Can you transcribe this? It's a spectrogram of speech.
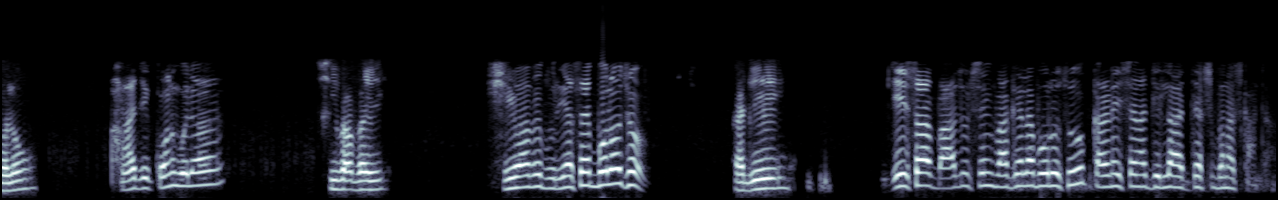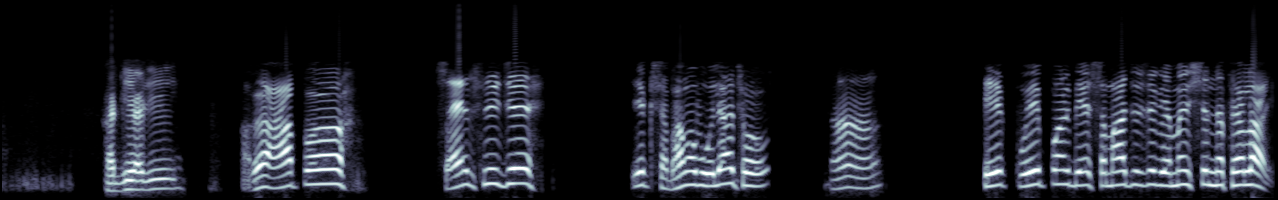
બોલો. હાજી કોણ બોલો શિવાભાઈ. શિવાભાઈ ભુરિયા સાહેબ બોલો છો? હાજી. જી સાહેબ બહાદુરસિંહ વાઘેલા બોલું છું કરણેશ્વરના જિલ્લા અધ્યક્ષ બનાસકાંઠા. હાજી હાજી. હવે આપ સાહેબ શ્રી જે એક સભામાં બોલ્યા છો હા. એ કોઈ પણ બે સમાજ વચ્ચે વૈમનસ્ય ન ફેલાય.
